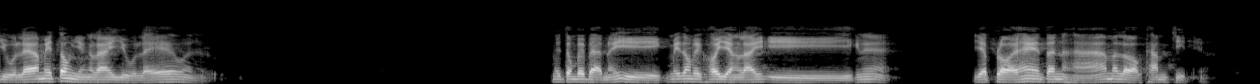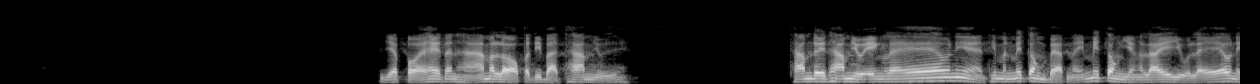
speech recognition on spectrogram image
อยู่แล้วไม่ต้องอย่างไรอยู่แล้วไม่ต้องไปแบบไหนอีก ไม่ต้องไปคอยอย่างไรอีกเนี่ยอย่าปล่อยให้ตัณหามาหลอกทำจิต อย่าปล่อยให้ตัณหามาหลอกปฏิบัติธรรมอยู่สิ ทำโดยทำอยู่เองแล้ว เนี่ย ที่มันไม่ต้องแบบไหนไม่ต้องอย่างไรอยู่แล้วใน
